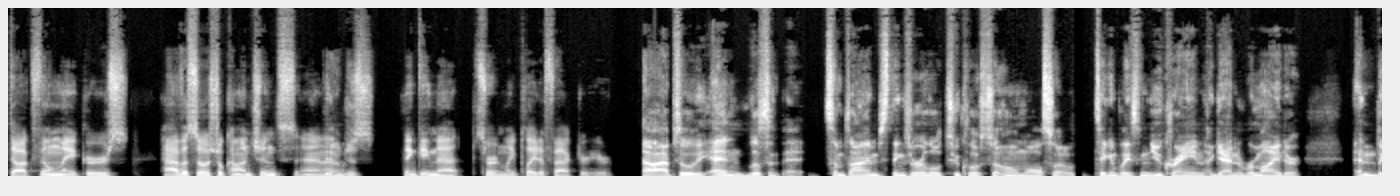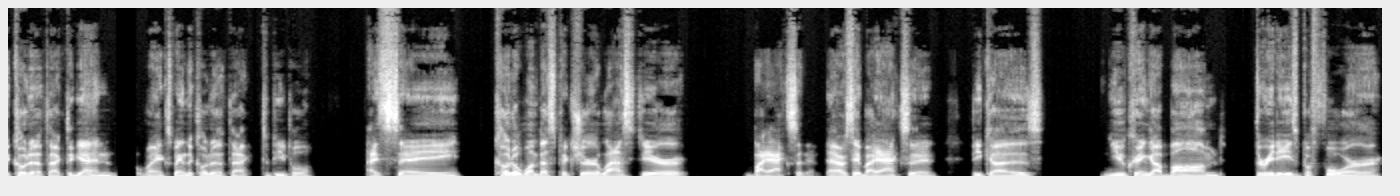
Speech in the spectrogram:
doc filmmakers have a social conscience. And yeah. I'm just thinking that certainly played a factor here. Oh, absolutely. And listen, eh, sometimes things are a little too close to home, also. Taking place in Ukraine, again, reminder. And the Coda effect, again, when I explain the Coda effect to people, I say Coda won Best Picture last year by accident. And I would say by accident because Ukraine got bombed three days before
